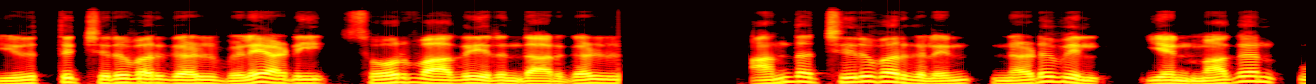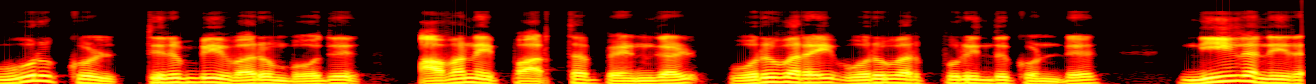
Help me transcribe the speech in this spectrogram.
இழுத்துச் சிறுவர்கள் விளையாடி சோர்வாக இருந்தார்கள். அந்தச் சிறுவர்களின் நடுவில் என் மகன் ஊருக்குள் திரும்பி வரும்போது அவனை பார்த்த பெண்கள் ஒருவரை ஒருவர் புரிந்து கொண்டு நீல நிற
